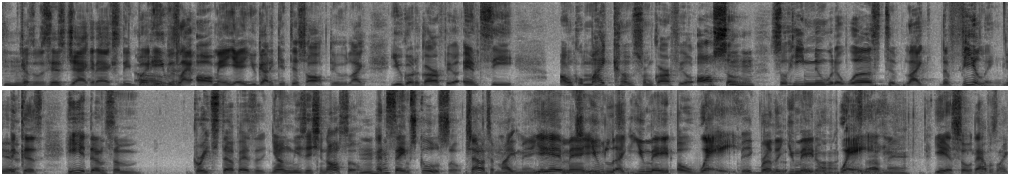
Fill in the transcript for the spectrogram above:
Mm-hmm. because it was his jacket actually. But Oh, he was like, "Oh man, yeah, you got to get this off, dude. Like you go to Garfield and see." Uncle Mike comes from Garfield also, mm-hmm. so he knew what it was to like the feeling Yeah. because he had done some great stuff as a young musician also at mm-hmm. the same school. So Shout out to Mike, man. yeah, man, Gee. you like you made a way, Big brother. dude. You made Big a way, up, man? Yeah, so that was like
